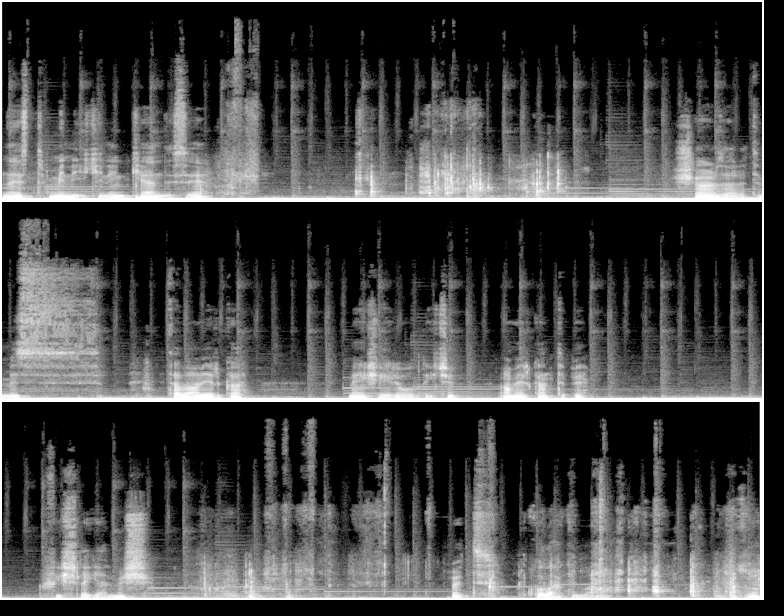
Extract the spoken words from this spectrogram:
Nest Mini 2'nin kendisi. Şarj aletimiz tabi Amerika menşeli olduğu için Amerikan tipi fişle gelmiş. Evet, kolay kullanım. Uzun.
